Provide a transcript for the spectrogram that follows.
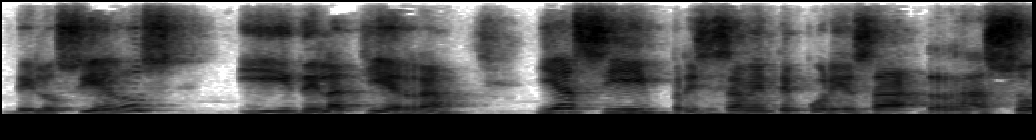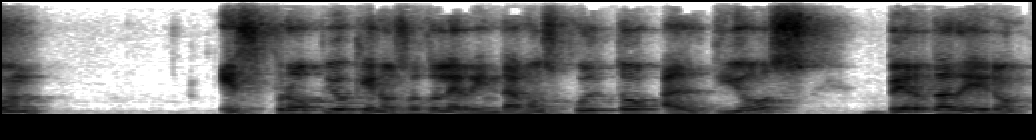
de los cielos y de la tierra. Y así, precisamente por esa razón, es propio que nosotros le rindamos culto al Dios verdadero.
